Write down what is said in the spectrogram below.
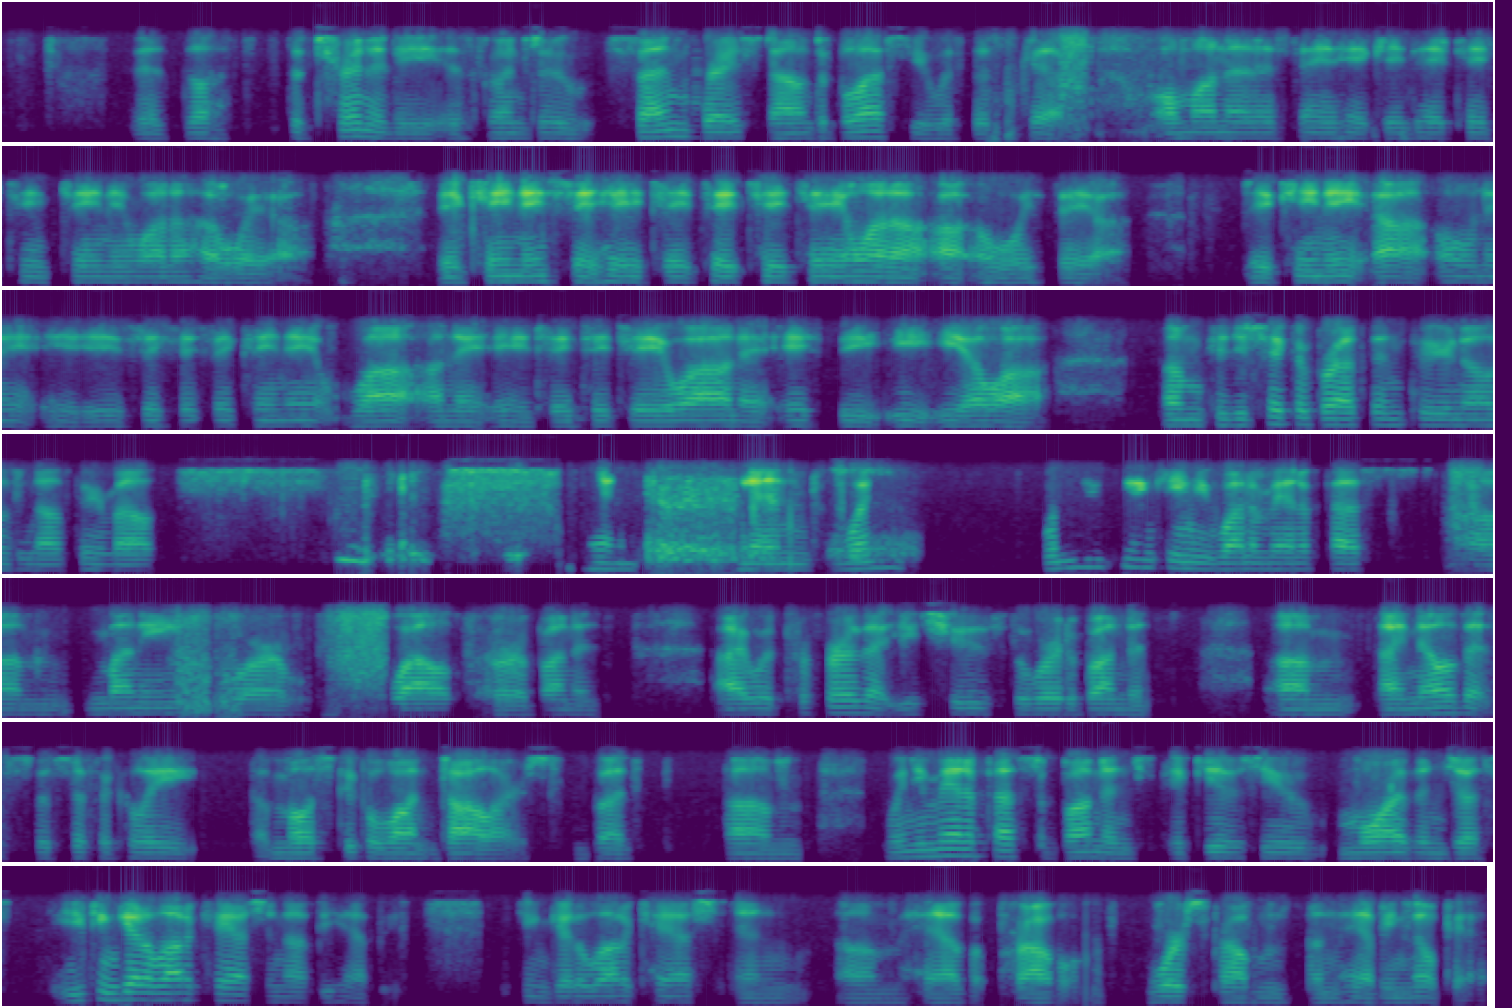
the the Trinity is going to send grace down to bless you with this gift. Omanana se he ke te te te te ne wana hawea. E ke ne se he te te te te wana a oethea. E ke ne a one e e se se se ke wa ane e te te te wa ane e si i i a wa. Um, could you take a breath in through your nose and out through your mouth? And, and when when you're thinking you want to manifest um, money or wealth or abundance, I would prefer that you choose the word abundance. Um, I know that specifically uh, most people want dollars, but um, when you manifest abundance, it gives you more than just. You can get a lot of cash and not be happy. Can get a lot of cash and um, have a problem, worse problems than having no cash.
